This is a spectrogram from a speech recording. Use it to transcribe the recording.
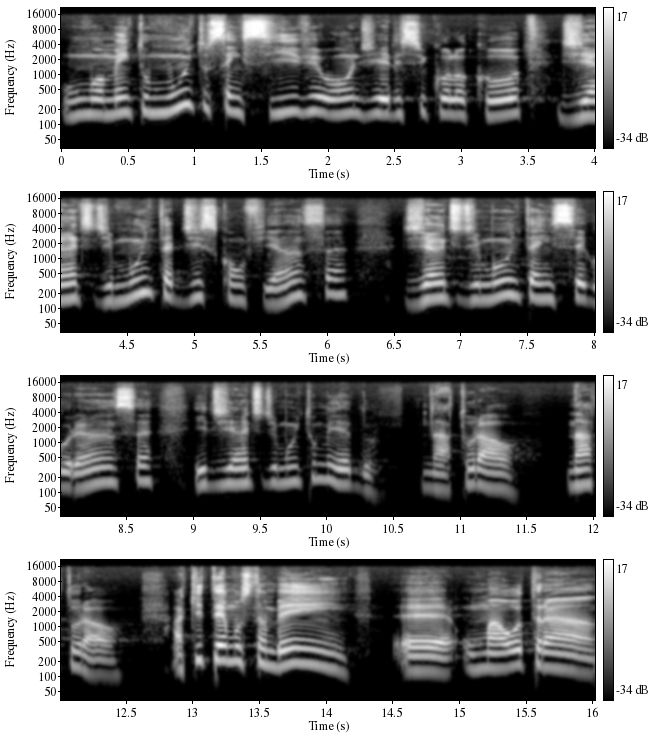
um momento muito sensível, onde ele se colocou diante de muita desconfiança, diante de muita insegurança e diante de muito medo. Natural, natural. Aqui temos também é, uma, outra,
